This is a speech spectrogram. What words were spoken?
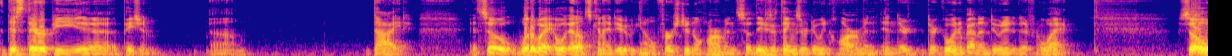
this therapy, uh, patient um, died. And so, what do I? What else can I do? You know, first do no harm. And so, these are things that are doing harm, and, and they're they're going about and doing it a different way. So,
